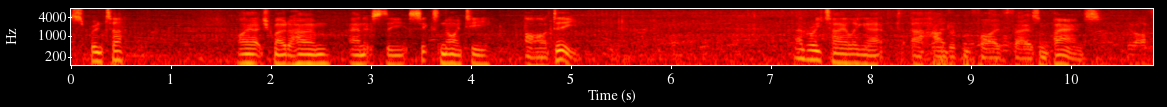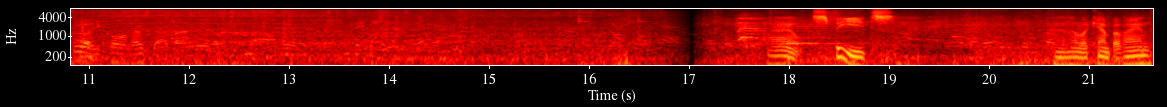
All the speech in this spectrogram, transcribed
Sprinter IH motorhome and it's the 690 RD and retailing at £105,000. Yeah, I feel like you can't rest that van Now, speeds. Another camper van,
